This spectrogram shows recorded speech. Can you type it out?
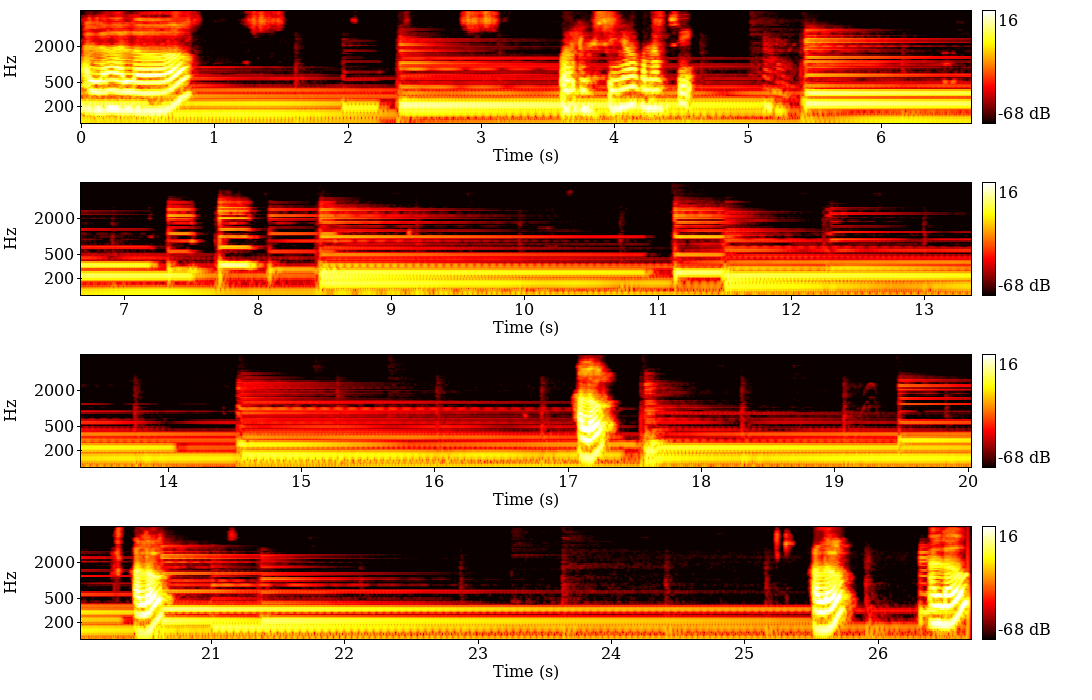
Halo, halo? Waduh, sinyal kenapa sih? Halo? Halo? Halo? Halo?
